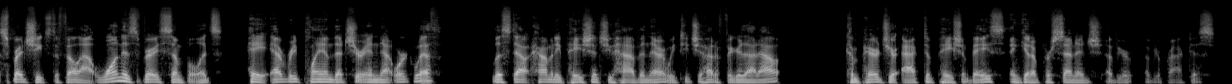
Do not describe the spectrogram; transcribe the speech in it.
spreadsheets to fill out. One is very simple. It's, Hey, every plan that you're in network with, list out how many patients you have in there. We teach you how to figure that out compared to your active patient base and get a percentage of your, of your practice.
